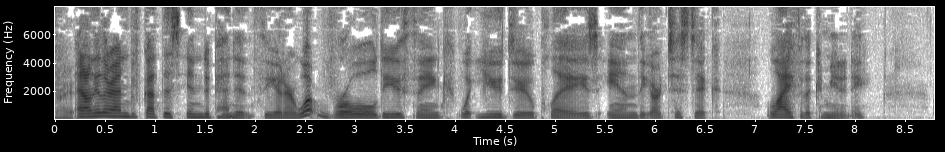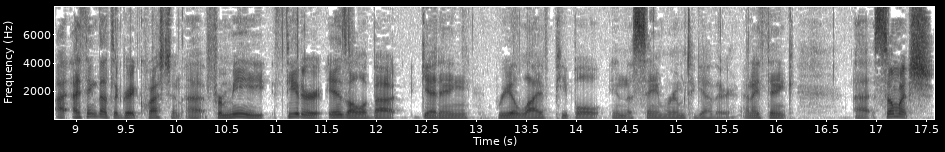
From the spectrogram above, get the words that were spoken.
Right. And on the other end, we've got this independent theater. What role do you think what you do plays in the artistic life of the community? I, I think that's a great question. Uh, for me, theater is all about getting real live people in the same room together. And I think uh, so much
